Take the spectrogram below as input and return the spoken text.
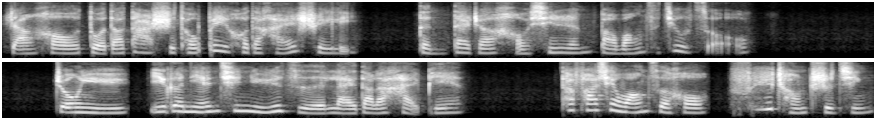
然后躲到大石头背后的海水里，等待着好心人把王子救走。终于，一个年轻女子来到了海边，她发现王子后非常吃惊，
